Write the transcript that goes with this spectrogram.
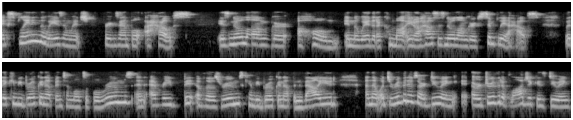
explaining the ways in which, for example, a house is no longer a home in the way that a commo- you know a house is no longer simply a house but it can be broken up into multiple rooms and every bit of those rooms can be broken up and valued. And that what derivatives are doing or derivative logic is doing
